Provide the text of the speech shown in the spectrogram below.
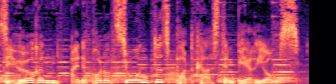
Sie hören eine Produktion des Podcast Imperiums.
